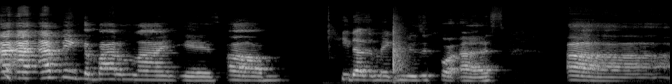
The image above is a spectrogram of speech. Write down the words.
I, I, think the bottom line is um, he doesn't make music for us. Uh,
